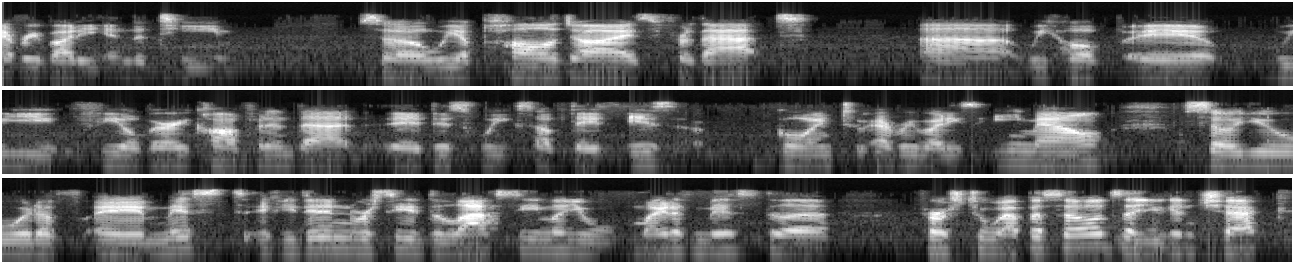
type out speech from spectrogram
everybody in the team. So we apologize for that. Uh, we hope uh, we feel very confident that uh, this week's update is going to everybody's email. So you would have uh, missed, if you didn't receive the last email, you might have missed the first two episodes that you can check.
